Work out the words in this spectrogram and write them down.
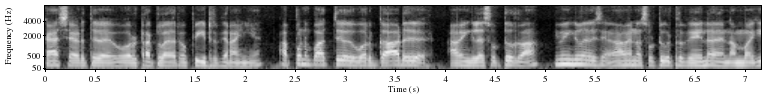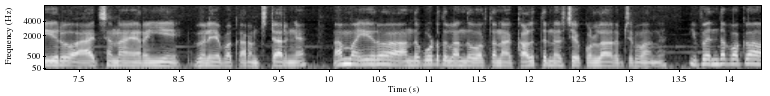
கேஷை எடுத்து ஒரு ட்ரக்கில் ரொப்பிக்கிட்டு இருக்கிறாங்க. அப்போன்னு பார்த்து ஒரு கார்டு அவங்கள சுட்டுடுறான் இவங்களும் அவனை சுட்டுக்கிட்டு இருக்கையில் நம்ம ஹீரோ ஆக்ஷனாக இறங்கி வேலையை பார்க்க ஆரம்பிச்சிட்டாருங்க. நம்ம ஹீரோ அந்த கூட்டத்தில் இருந்து ஒருத்தனை கழுத்து நெரிச்சே கொள்ள ஆரம்பிச்சிருவாங்க. இப்போ இந்த பக்கம்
